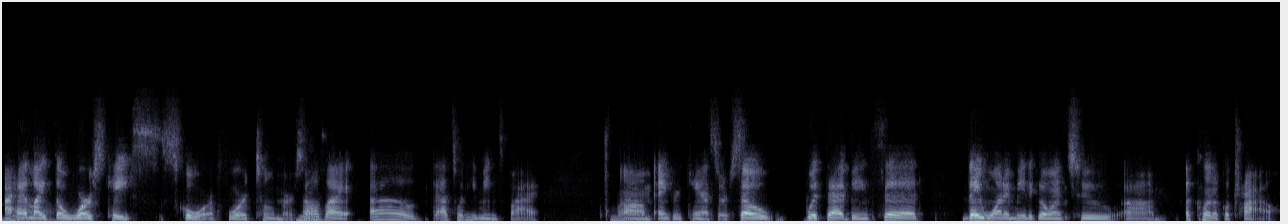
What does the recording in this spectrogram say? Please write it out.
wow. I had like the worst case score for a tumor. So I was like, oh, that's what he means by right. um, angry cancer. So with that being said, they wanted me to go into um, a clinical trial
